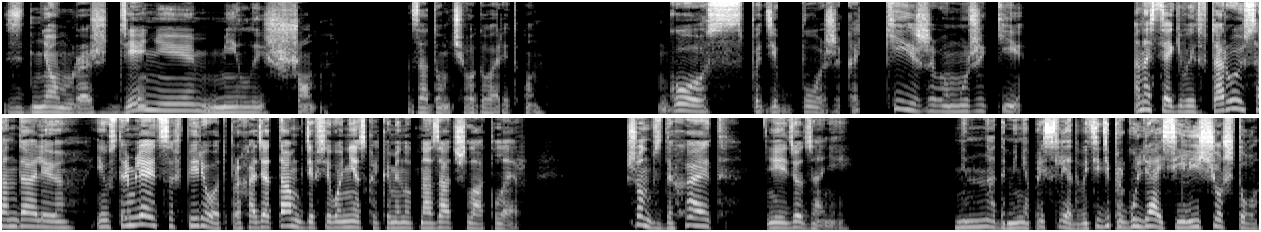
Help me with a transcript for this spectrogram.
«С днем рождения, милый Шон!» — задумчиво говорит он. Господи боже, какие же вы мужики! Она стягивает вторую сандалию и устремляется вперед, проходя там, где всего несколько минут назад шла Клэр. Шон вздыхает и идет за ней. «Не надо меня преследовать, иди прогуляйся или еще что!»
